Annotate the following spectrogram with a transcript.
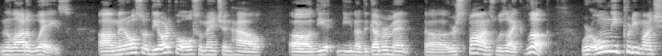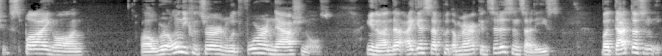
in a lot of ways. Um, and also, the article also mentioned how uh, the you know the government uh, response was like, look, we're only pretty much spying on, uh, we're only concerned with foreign nationals, you know, and that, I guess that put American citizens at ease, but that doesn't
